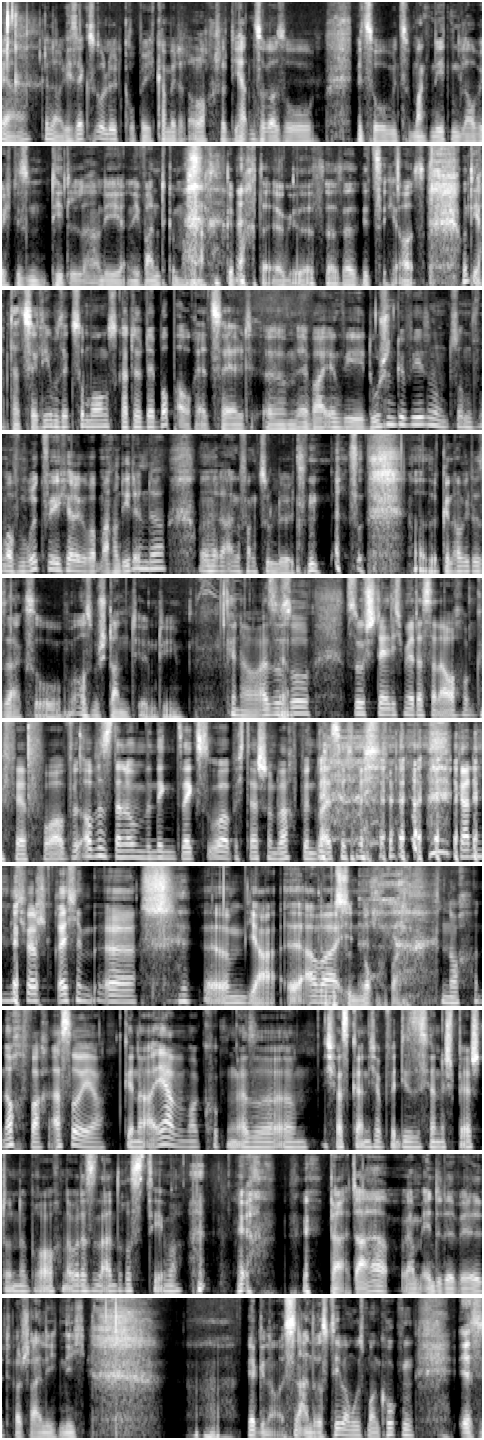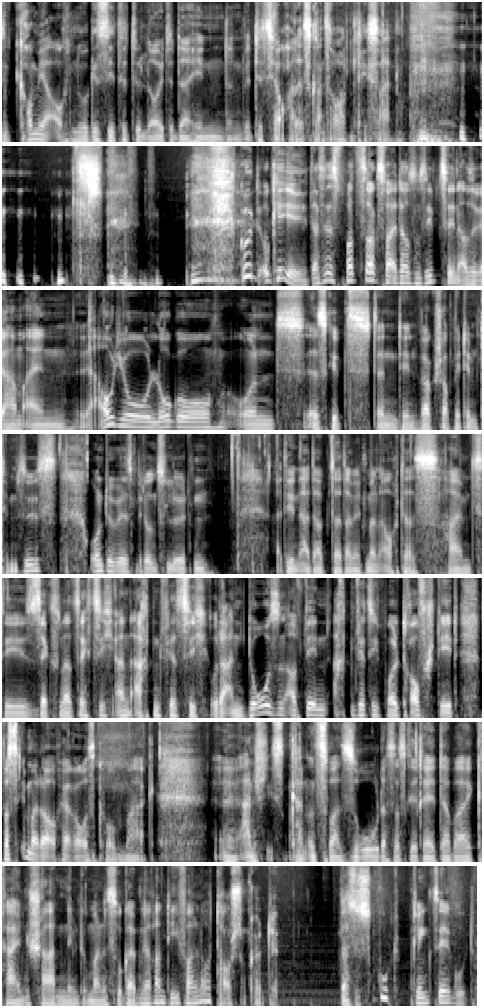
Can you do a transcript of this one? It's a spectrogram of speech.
Ja, genau, die 6 Uhr Lötgruppe. Ich kann mir das auch noch, die hatten sogar so mit so, mit so Magneten, glaube ich, diesen Titel an die, an die Wand gemacht, gemacht da irgendwie. Das sah sehr witzig aus. Und die haben tatsächlich um 6 Uhr morgens, hatte der Bob auch erzählt. Ähm, er war irgendwie duschen gewesen und zum, auf dem Rückweg hat er gesagt, was machen die denn da? Und dann hat er angefangen zu löten. Also, also genau wie du sagst, so aus dem Stand irgendwie. Genau, also ja. so, so stelle ich mir das dann auch ungefähr vor. Ob, ob, es dann unbedingt 6 Uhr, ob ich da schon wach bin, weiß ich nicht. Kann ich nicht versprechen. Äh, ähm, ja, äh, aber. Bist du noch wach? Äh, noch, noch wach. Achso, ja, genau. Ja, mal gucken. Also, ähm, ich weiß gar nicht, ob wir dieses Jahr eine Sperrstunde brauchen, aber das ist ein anderes Thema. Ja, da, da am Ende der Welt wahrscheinlich nicht. Ja, genau. Ist ein anderes Thema, muss man gucken. Es kommen ja auch nur gesittete Leute dahin, dann wird es ja auch alles ganz ordentlich sein. Gut, okay, das ist Podstock 2017. Also wir haben ein Audio-Logo und es gibt dann den Workshop mit dem Tim Süß und du willst mit uns löten den Adapter, damit man auch das HMC 660 an 48 oder an Dosen, auf denen 48 Volt draufsteht, was immer da auch herauskommen mag, äh, anschließen kann. Und zwar so, dass das Gerät dabei keinen Schaden nimmt und man es sogar im Garantiefall noch tauschen könnte. Das ist gut, klingt sehr gut.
